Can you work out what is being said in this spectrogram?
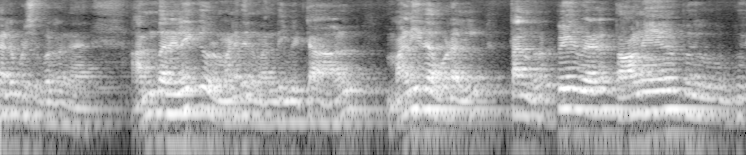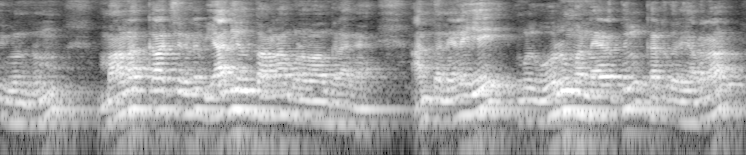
கண்டுபிடிச்சப்படுறாங்க அந்த நிலைக்கு ஒரு மனிதன் வந்து விட்டால் மனித உடல் தன் ரிப்பேர் வேலை தானே புது புதி கொண்டும் மனக்காட்சிகளை வியாதிகள் தானாக குணமாகுங்கிறாங்க அந்த நிலையை உங்களுக்கு ஒரு மணி நேரத்தில் கற்றுத்தரும் அதனால்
